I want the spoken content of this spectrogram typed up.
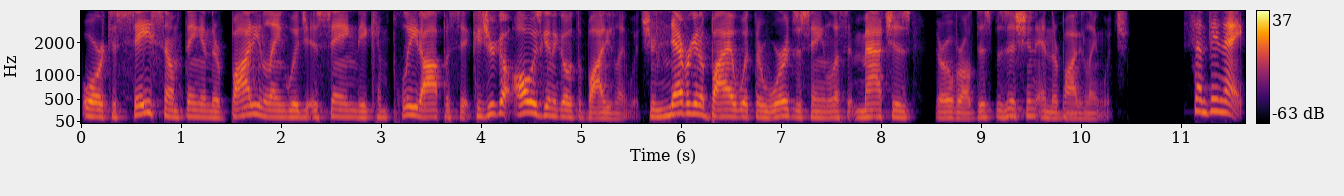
or to say something and their body language is saying the complete opposite because you're always going to go with the body language. You're never going to buy what their words are saying unless it matches their overall disposition and their body language. something that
